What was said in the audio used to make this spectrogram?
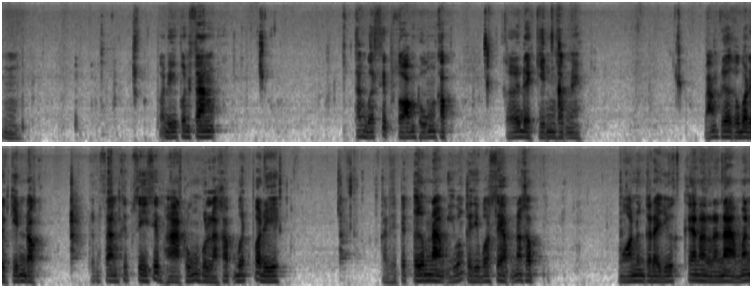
อืมพอดีเพิ่นสั่งทั้งเบิดสิบสองถุงครับ ก็เลยได้กินครับนี่บางเทือก็บ่ได้กินดอกเป็นสั่งสิบสี่สิบห้าถุงพุ่นละครับ เบิดพอดีก็สิไปเติมน้ำอีกมันก็สิบ่แซ่บนะครับ หมอนึงก็ได้อยู่แค่นั้นละน้ำมัน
